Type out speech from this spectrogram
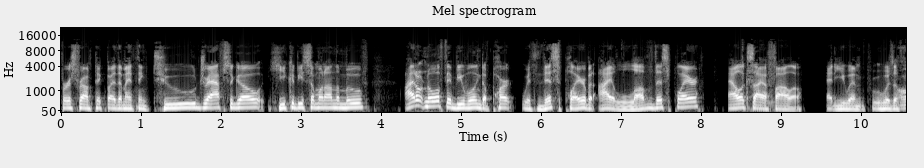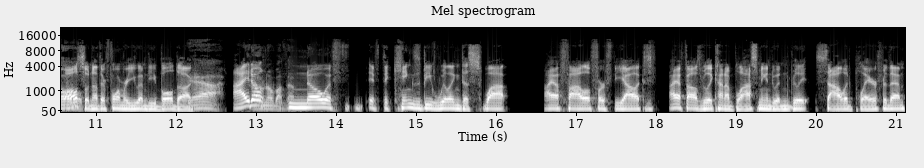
first round pick by them, I think, two drafts ago. He could be someone on the move. I don't know if they'd be willing to part with this player, but I love this player, Alex Iafallo at UM, who was a, Oh. also another former UMD Bulldog. Yeah, I don't, know about that. know if if the Kings be willing to swap Iafallo for Fiala because Iafallo is really kind of blossoming into a really solid player for them.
